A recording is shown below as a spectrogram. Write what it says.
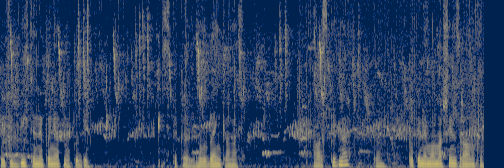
хочуть бігти непонятно куди. Ось така голубенька у нас аспідна. То поки нема машин зранку.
